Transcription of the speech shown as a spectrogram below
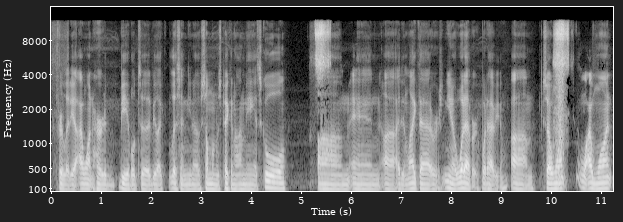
for Lydia. I want her to be able to be like, listen, you know, someone was picking on me at school, um, and uh, I didn't like that, or you know, whatever, what have you. Um, so I want I want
